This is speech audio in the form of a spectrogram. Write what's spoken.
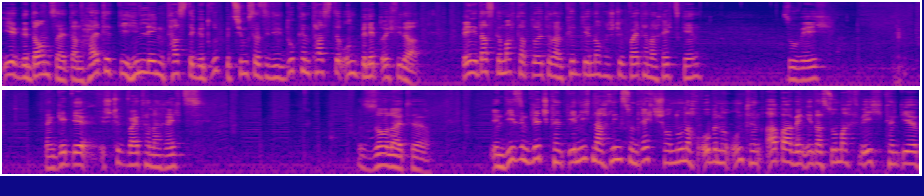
ihr gedownt seid, dann haltet die Hinlegen-Taste gedrückt, beziehungsweise die Ducken-Taste und belebt euch wieder. Wenn ihr das gemacht habt, Leute, dann könnt ihr noch ein Stück weiter nach rechts gehen. So wie ich. Dann geht ihr ein Stück weiter nach rechts. So, Leute. In diesem Glitch könnt ihr nicht nach links und rechts schauen, nur nach oben und unten. Aber wenn ihr das so macht wie ich, könnt ihr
